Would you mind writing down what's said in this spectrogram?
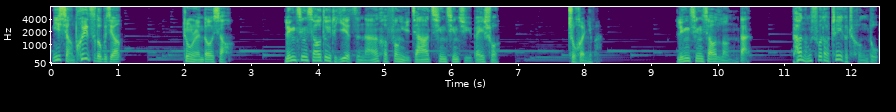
你想推辞都不行。众人都笑。林青霄对着叶子楠和风雨家轻轻举杯说：“祝贺你们。”林青霄冷淡，他能说到这个程度。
